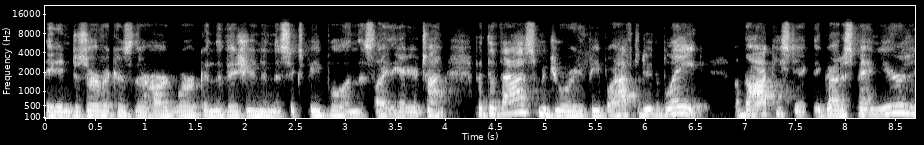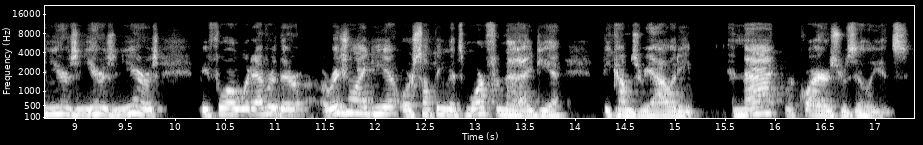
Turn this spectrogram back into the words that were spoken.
they didn't deserve it because of their hard work and the vision and the six people and the slightly ahead of your time. But the vast majority of people have to do the blade of the hockey stick. They've got to spend years and years and years and years before whatever their original idea or something that's more from that idea becomes reality. And that requires resilience.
